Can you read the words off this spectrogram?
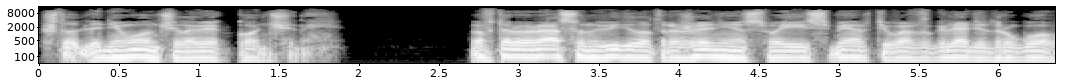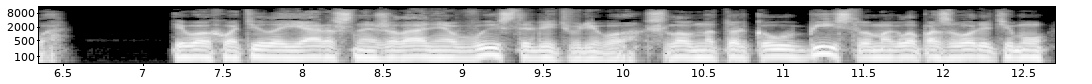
что для него он человек конченый. Во второй раз он видел отражение своей смерти во взгляде другого. Его охватило яростное желание выстрелить в него, словно только убийство могло позволить ему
